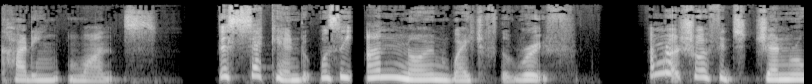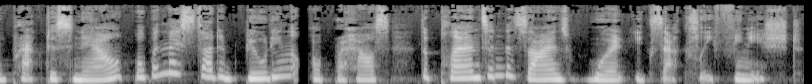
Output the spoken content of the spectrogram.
cutting once. The second was the unknown weight of the roof. I'm not sure if it's general practice now, but when they started building the opera house, the plans and designs weren't exactly finished.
